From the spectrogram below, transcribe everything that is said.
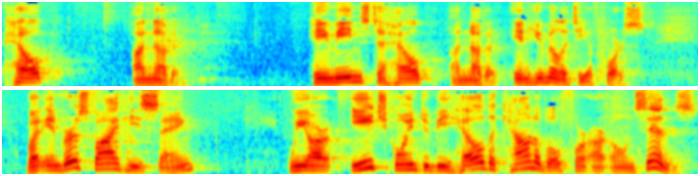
help another. He means to help another, in humility, of course. But in verse 5, he's saying, we are each going to be held accountable for our own sins.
